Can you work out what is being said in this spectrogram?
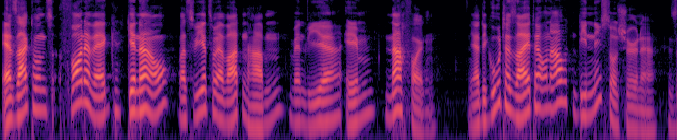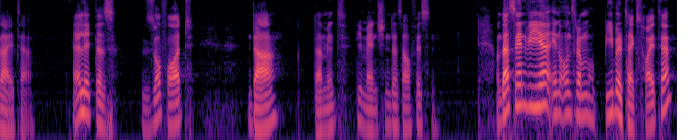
Er sagt uns vorneweg genau, was wir zu erwarten haben, wenn wir ihm nachfolgen. Ja, die gute Seite und auch die nicht so schöne Seite. Er legt das sofort da, damit die Menschen das auch wissen. Und das sehen wir in unserem Bibeltext heute.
